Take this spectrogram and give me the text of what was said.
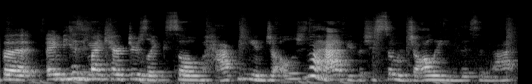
But and because my character is like so happy and jolly, she's not happy, but she's so jolly and this and that.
